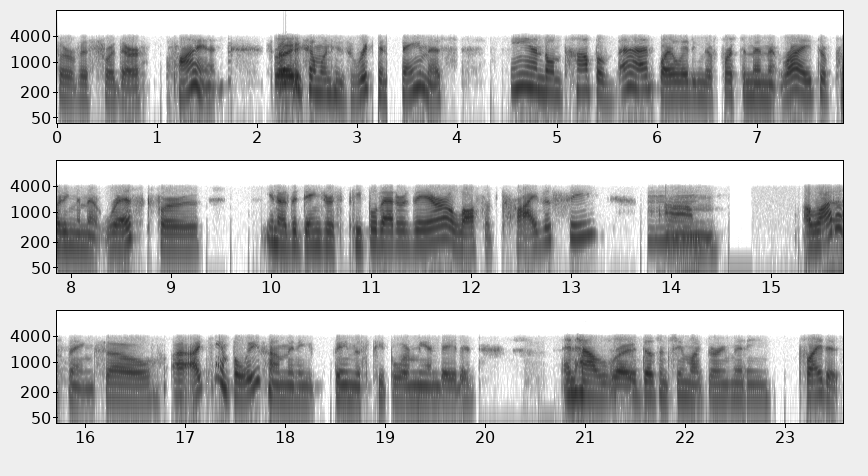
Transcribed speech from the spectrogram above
service for their client, especially Right. someone who's rich and famous, and on top of that, violating their First Amendment rights or putting them at risk for, you know, the dangerous people that are there, a loss of privacy, Mhm. um, a lot Yeah. of things. So I, I can't believe how many famous people are mandated, and how Right. it doesn't seem like very many fight it.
